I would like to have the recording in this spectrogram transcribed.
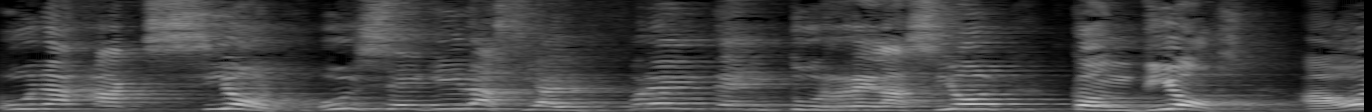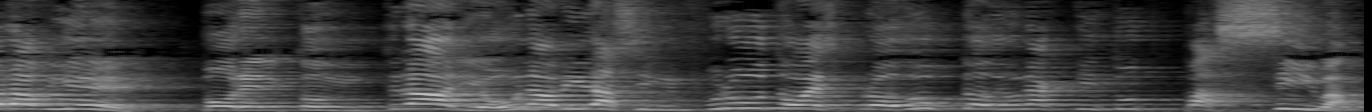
una acción, un seguir hacia el frente en tu relación con Dios. Ahora bien, por el contrario, una vida sin fruto es producto de una actitud pasiva,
